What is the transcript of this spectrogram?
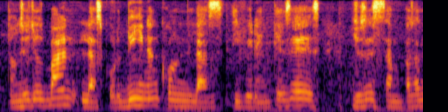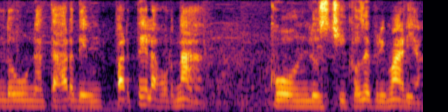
Entonces ellos van, las coordinan con las diferentes sedes, ellos están pasando una tarde, un parte de la jornada con los chicos de primaria.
